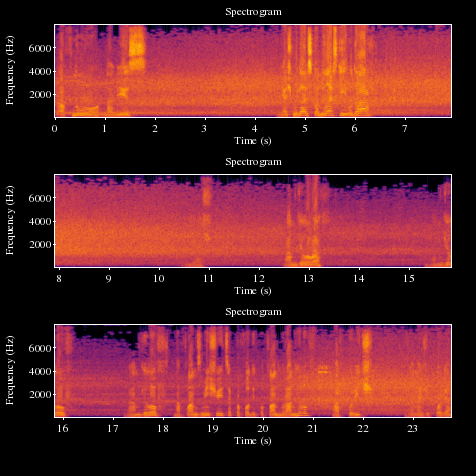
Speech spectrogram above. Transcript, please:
Штрафну навіс. М'яч Мілевського. Мілевський удар. М'яч Ангелова. Ангелов. Рангелов на фланг зміщується, проходить по флангу Рангелов. Маркович за межі поля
